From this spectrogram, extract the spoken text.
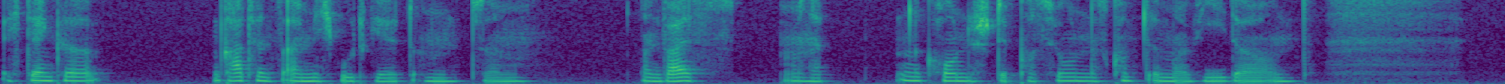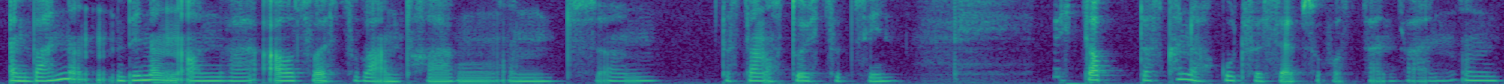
Ich denke, gerade wenn es einem nicht gut geht und ähm, man weiß, man hat eine chronische Depression, das kommt immer wieder und einen Behindertenausweis zu beantragen und ähm, das dann auch durchzuziehen. Ich glaube, das kann auch gut fürs Selbstbewusstsein sein und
